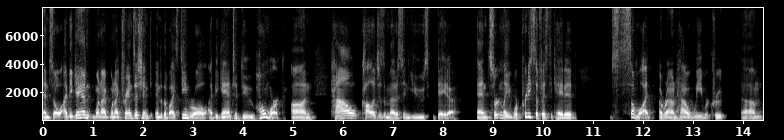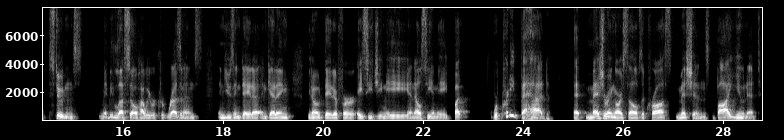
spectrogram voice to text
and so I began when I when I transitioned into the vice dean role, I began to do homework on how colleges of medicine use data. And certainly we're pretty sophisticated somewhat around how we recruit um, students, maybe less so how we recruit residents and using data and getting you know data for ACGME and LCME, but we're pretty bad at measuring ourselves across missions by unit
